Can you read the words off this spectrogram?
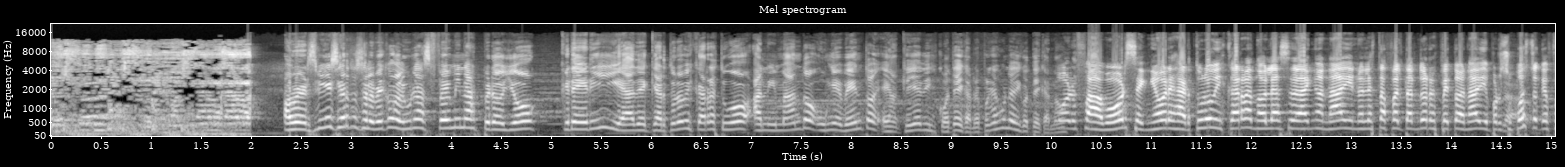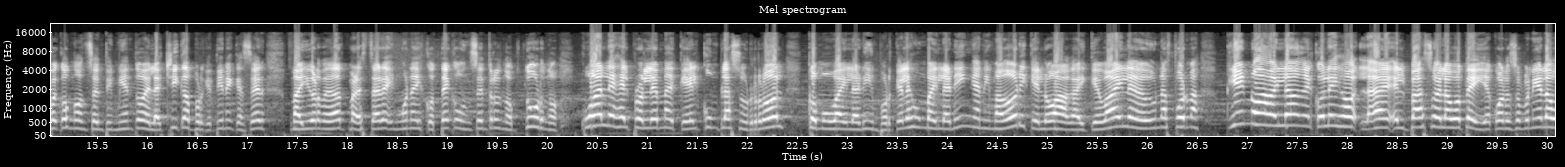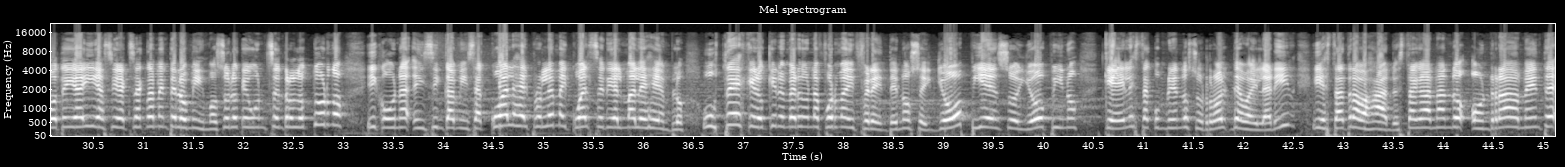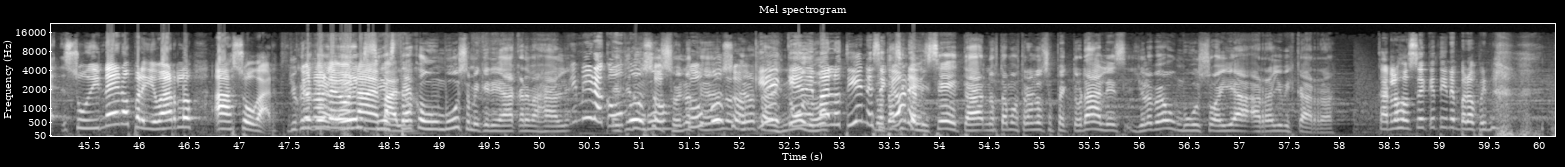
A ver, si bien es cierto, se lo ve con algunas féminas, pero yo creería de que Arturo Vizcarra estuvo animando un evento en aquella discoteca, ¿no? Porque es una discoteca, ¿no? Por favor, señores, Arturo Vizcarra no le hace daño a nadie, no le está faltando respeto a nadie. Por supuesto que fue con consentimiento de la chica porque tiene que ser mayor de edad para estar en una discoteca o un centro nocturno. ¿Cuál es el problema de que él cumpla su rol como bailarín? Porque él es un bailarín y animador y que lo haga y que baile de una forma... ¿Quién no ha bailado en el colegio la- el paso de la botella? Cuando se ponía la botella ahí hacía exactamente lo mismo, solo que en un centro nocturno y con una y sin camisa. ¿Cuál es el problema y cuál sería el mal ejemplo? Ustedes que lo quieren ver de una forma diferente, no sé, yo pienso, yo opino que él está cumpliendo su rol de bailarín y está trabajando, está ganando honradamente su dinero para llevarlo a su hogar. Yo creo no que le veo él nada de sí malo. está con un buzo, mi querida Carvajal. Y mira, con un tiene buzo, él con un él buzo. él ¿Qué- qué de malo tiene, No está sin señores? camiseta, no está mostrando sus pectorales. Yo le veo un buzo ahí a, a Rayo Vizcarra. Carlos José, ¿qué tiene para opinar?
